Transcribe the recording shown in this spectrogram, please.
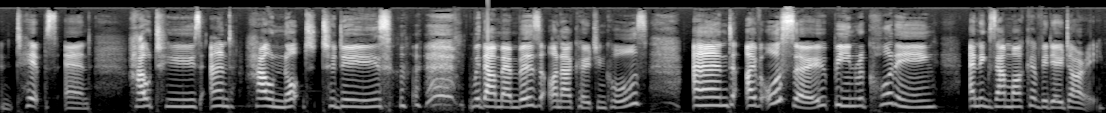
and tips and how to's and how not to do's with our members on our coaching calls. And I've also been recording an exam marker video diary.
